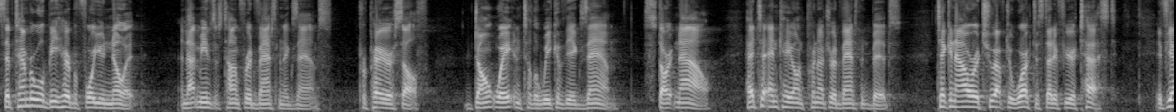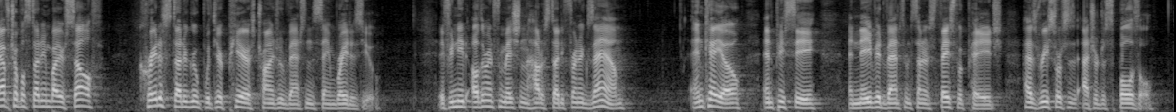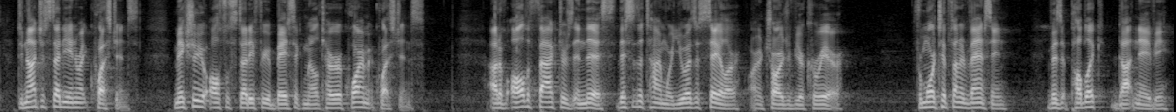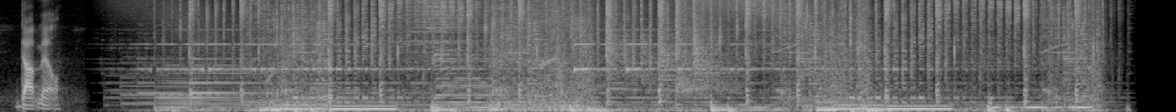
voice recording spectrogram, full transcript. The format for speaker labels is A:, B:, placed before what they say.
A: September will be here before you know it, and that means it's time for advancement exams. Prepare yourself. Don't wait until the week of the exam. Start now. Head to NKO and print out your advancement bibs. Take an hour or two after work to study for your test. If you have trouble studying by yourself, create a study group with your peers trying to advance in the same rate as you. If you need other information on how to study for an exam, NKO, NPC, and Navy Advancement Center's Facebook page has resources at your disposal. Do not just study and write questions. Make sure you also study for your basic military requirement questions. Out of all the factors in this, this is the time where you as a sailor are in charge of your career. For more tips on advancing, visit public.navy.mil.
